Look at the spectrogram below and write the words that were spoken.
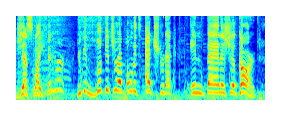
just like Fenrir, you can look at your opponent's extra deck and banish a card.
